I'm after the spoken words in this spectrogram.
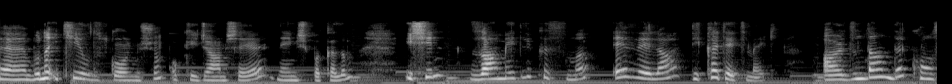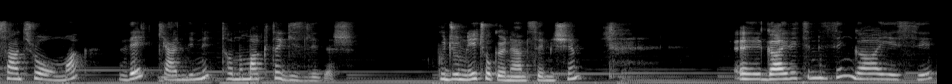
Ee, buna iki yıldız koymuşum okuyacağım şeye. Neymiş bakalım. İşin zahmetli kısmı evvela dikkat etmek, ardından da konsantre olmak ve kendini tanımakta gizlidir. Bu cümleyi çok önemsemişim. E, gayretimizin gayesi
